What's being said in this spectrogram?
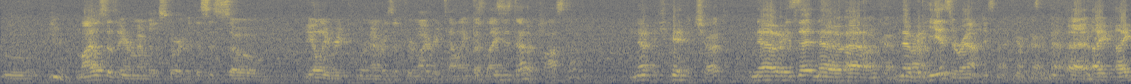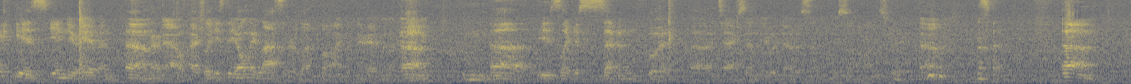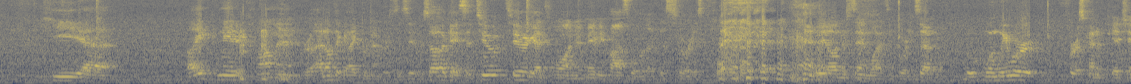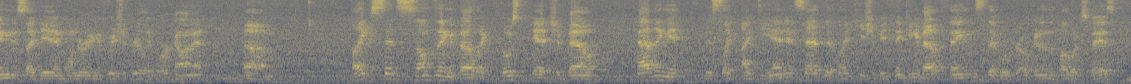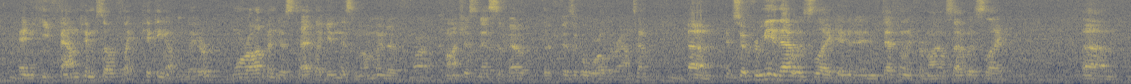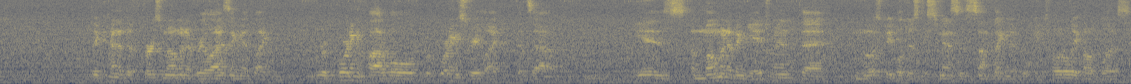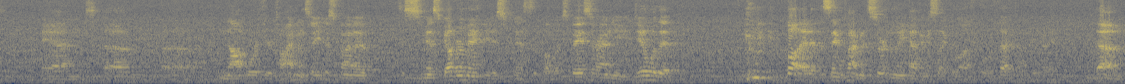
who Miles doesn't even remember the story, but this is so he only re- remembers it through my retelling. But Is, like, is his dad a pastor? No, Chuck? no, is that no, um, Okay. no, but he is around. He's not here. Okay. No, uh, Ike, Ike is in New Haven um, Okay. now. Actually, he's the only Lasater left behind in New Haven. Um, uh, he's like a seven foot uh, Texan. You would notice him if you saw him on the street. Um, so, um, he. Uh, Ike made a comment, I don't think Ike remembers this either. So okay, so two two against one. It may be possible that this story is bullshit. we don't understand why it's important. So when we were first kind of pitching this idea and wondering if we should really work on it, um, Ike said something about like post pitch about having it this like idea in his head that like he should be thinking about things that were broken in the public space and he found himself like picking up litter more often just at, like in this moment of Wow. consciousness about the physical world around him um, and so for me that was like and, and definitely for miles that was like um, the kind of the first moment of realizing that like reporting a pothole reporting a streetlight that's out is a moment of engagement that most people just dismiss as something that will be totally hopeless and um, uh, not worth your time. And so you just kind of dismiss government, you dismiss the public space around you, you deal with it. but at the same time, it's certainly having a psychological effect on you, right? Um,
